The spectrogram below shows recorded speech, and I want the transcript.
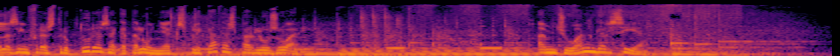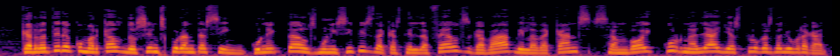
Les infraestructures a Catalunya explicades per l'usuari. Amb Joan Garcia. Carretera comarcal 245 connecta els municipis de Castelldefels, Gavà, Viladecans, Sant Boi, Cornellà i Esplugues de Llobregat,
